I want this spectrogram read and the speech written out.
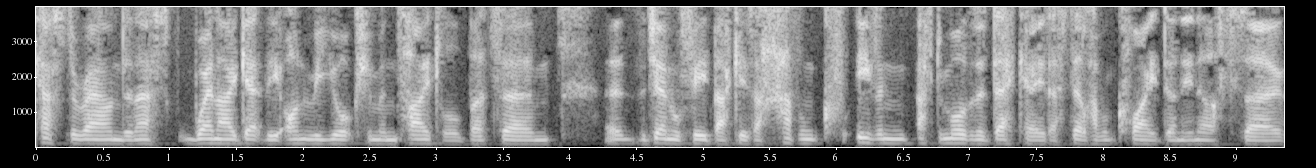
cast around and ask when I get the honorary Yorkshireman title, but um, uh, the general feedback is I haven't qu- even after more than a decade. I still haven't quite done enough. So.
